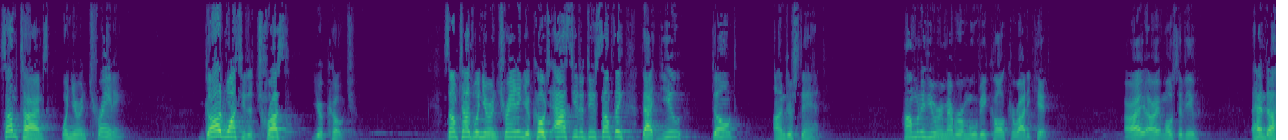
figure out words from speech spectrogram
sometimes when you're in training, God wants you to trust your coach. Sometimes when you're in training, your coach asks you to do something that you don't understand. How many of you remember a movie called Karate Kid? All right, all right, most of you. And uh,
